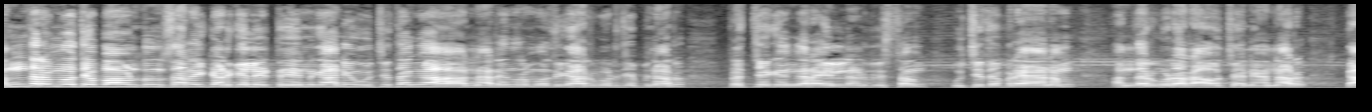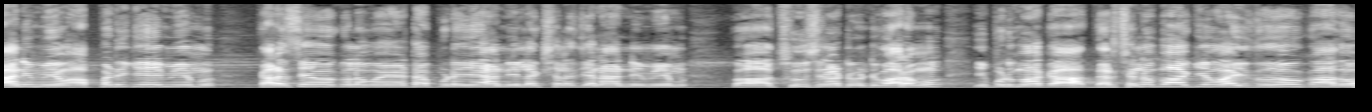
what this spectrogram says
అందరం పోతే బాగుంటుంది సార్. ఇక్కడికి వెళ్ళి ట్రైన్ కానీ ఉచితంగా నరేంద్ర మోదీ గారు కూడా చెప్పినారు. ప్రత్యేకంగా రైలు నడిపిస్తాం. ఉచిత ప్రయాణం. అందరు కూడా రావచ్చు అని అన్నారు. కానీ మేము అప్పటికే మేము కరసేవకులు పోయేటప్పుడే అన్ని లక్షల జనాన్ని మేము చూసినటువంటి వారము. ఇప్పుడు మాకు ఆ దర్శన భాగ్యం అవుతుందో కాదో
